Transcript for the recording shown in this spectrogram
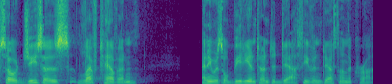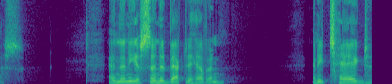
So Jesus left heaven and he was obedient unto death, even death on the cross. And then he ascended back to heaven and he tagged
